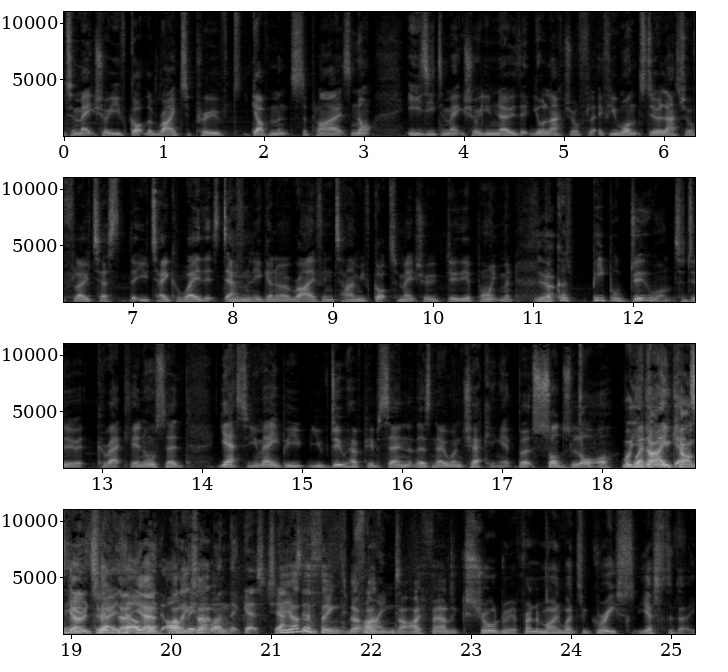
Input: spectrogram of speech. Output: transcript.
to make sure you've got the right approved government supplier. It's not easy to make sure you know that your lateral flow. If you want to do a lateral flow test that you take away, that's definitely going to arrive in time. You've got to make sure you do the appointment Yeah. because people do want to do it correctly, and also, yes, you may be you do have people saying that there's no one checking it, but sod's law. Well, you, when don't, I you can't guarantee Heathrow, that. Yeah, be, I'll be exactly. the one that gets checked. The other thing that I, that I found extraordinary, a friend of mine went to Greece yesterday,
